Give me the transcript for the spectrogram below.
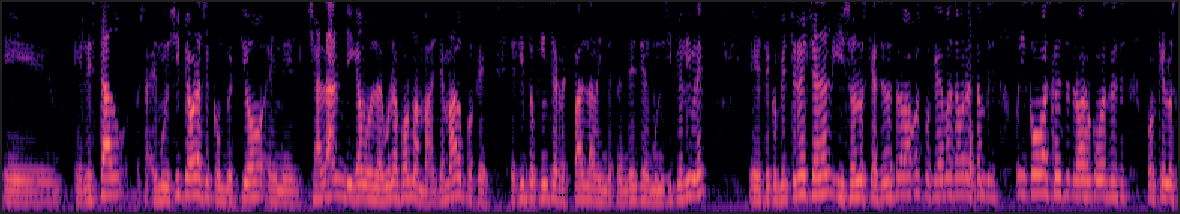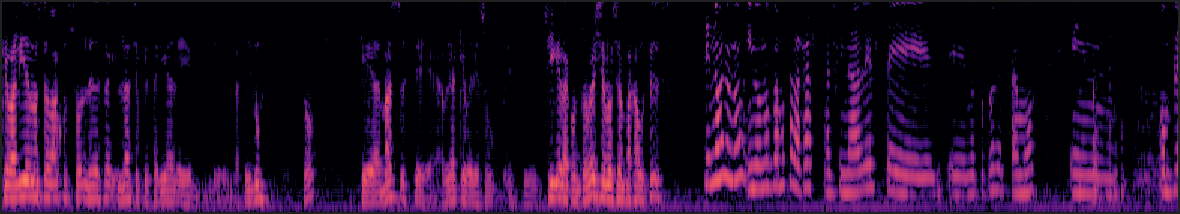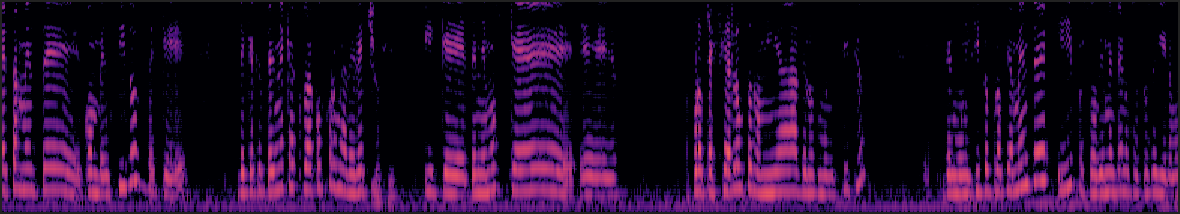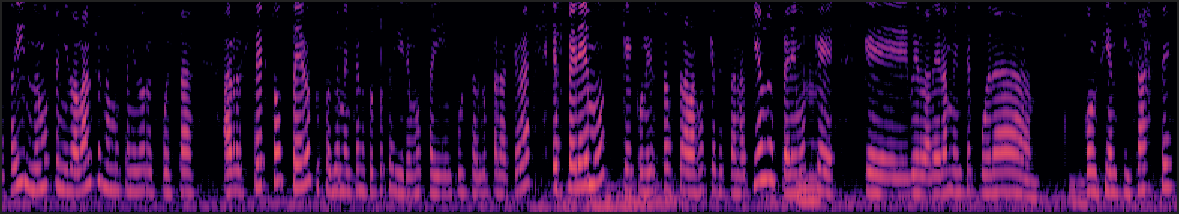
Eh, el Estado, o sea, el municipio ahora se convirtió en el chalán, digamos, de alguna forma, mal llamado, porque el 115 respalda la independencia del municipio libre, eh, se convirtió en el channel y son los que hacen los trabajos porque además ahora están diciendo, oye, ¿cómo vas con este trabajo? ¿Cómo vas con este? Porque los que validan los trabajos son la, Secretaría de, la CEIDUM, ¿no? Que además este, habría que ver eso. Este, ¿Sigue la controversia? ¿No se han bajado ustedes? Sí, no, no, no, y no nos vamos a bajar. Al final este, eh, nosotros estamos en, completamente convencidos de que, de que se tiene que actuar conforme a derecho. Y que tenemos que eh, proteger la autonomía de los municipios, del municipio propiamente, y pues obviamente nosotros seguiremos ahí. No hemos tenido avances, no hemos tenido respuesta al respecto, pero pues obviamente nosotros seguiremos ahí impulsando para que vea. Esperemos que con estos trabajos que se están haciendo, esperemos que, que verdaderamente pueda concientizarse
